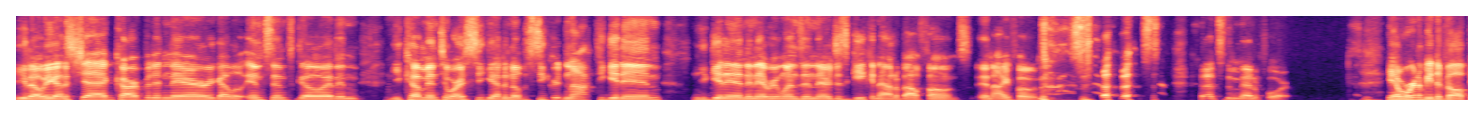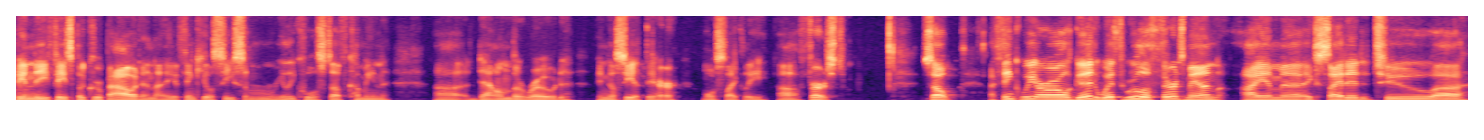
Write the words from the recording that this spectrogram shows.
you know we got a shag carpet in there. We got a little incense going, and you come into our seat. You got to know the secret knock to get in. You get in, and everyone's in there just geeking out about phones and iPhones. so that's that's the metaphor. Yeah, we're going to be developing the Facebook group out, and I think you'll see some really cool stuff coming uh, down the road, and you'll see it there most likely uh, first. So I think we are all good with rule of thirds, man. I am uh, excited to. Uh,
